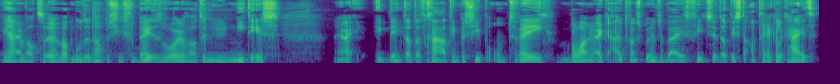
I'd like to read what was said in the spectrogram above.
Ja, en wat, wat moet er dan precies verbeterd worden wat er nu niet is? Nou ja, ik denk dat het gaat in principe om twee belangrijke uitgangspunten bij het fietsen. Dat is de aantrekkelijkheid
